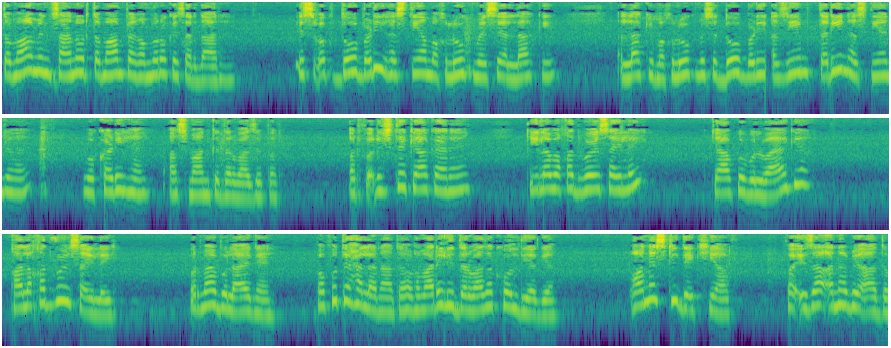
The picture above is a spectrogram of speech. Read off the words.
تمام انسانوں اور تمام پیغمبروں کے سردار ہیں۔ اس وقت دو بڑی ہستیاں مخلوق میں سے اللہ کی اللہ کی مخلوق میں سے دو بڑی عظیم ترین ہستیاں جو ہیں وہ کھڑی ہیں آسمان کے دروازے پر۔ اور فرشتے کیا کہہ رہے ہیں؟ قیلا وقت وہ عیسائی کیا آپ کو بلوایا گیا؟ کالا قد وہ عیسائی اور میں بلائے گئے۔ پپوتے حلانا تھا ہمارے لیے دروازہ کھول دیا گیا۔ آنےسٹی دیکھیے آپ۔ فضا انب آدم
